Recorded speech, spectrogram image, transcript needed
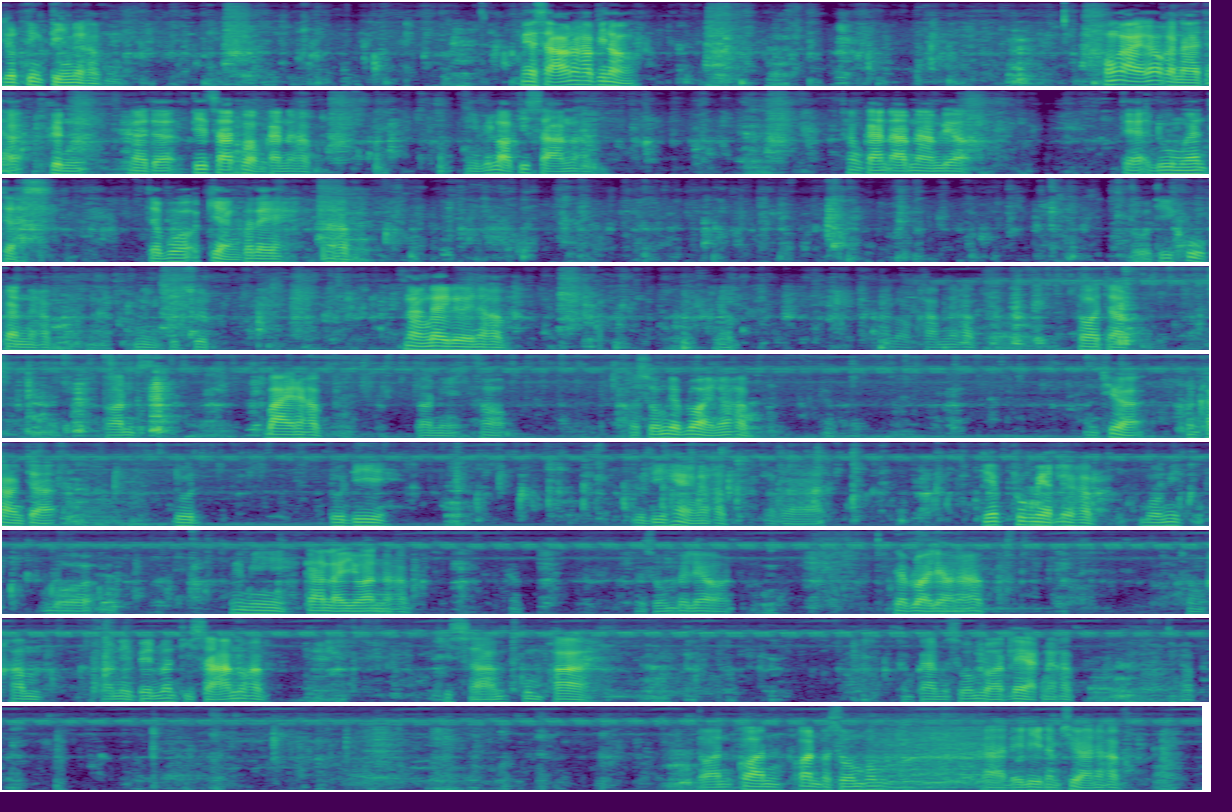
หยดติงๆเลยครับนี่แม่สาวนะครับพี่น้องของไอายแล้วก็น่าจะขึ้นน่าจะติดซาร์พร้อมกันนะครับ นี่เป็นรอบที่สามนะครับทำการอาบน้ำแล้ว แต่ดูเหมือนจะจะบ่เกี่ยงไปเลยนะครับตัวที่คู่กันนะครับนี่สุดๆ นั่งได้เลยนะครับครับรอบคำนะครับ ต่อจากตอนบ่ายนะครับ ตอนนี้เอาผสมเรียบร้อยแล้วครับครับผมเชื่อค่อนข้างจะดูด ดูดี ดูดีแห้งนะครับแล้วก็เก็บทุกเม็ดเลยครับบ่มีบไม่มีการไหลย้อนนะครับครับผสมไปแล้วเรียบร้อยแล้วนะครับสองคำตอนนี้เป็นวันที่สามแล้วครับ ที่สามกุมภาทำการผสมหลอดแรกนะครับนะครับ ตอนก่อนก่อนผสมผมก็ได้รีดน้ำเชื่อนะครับ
